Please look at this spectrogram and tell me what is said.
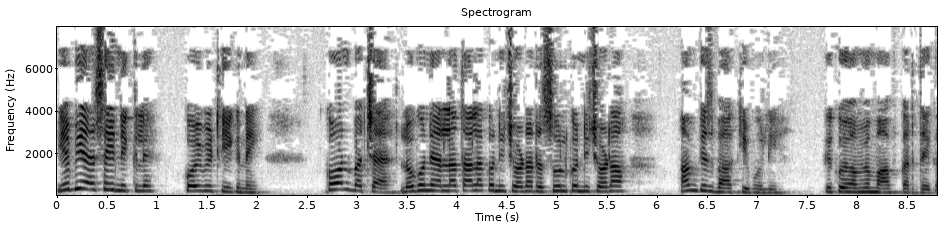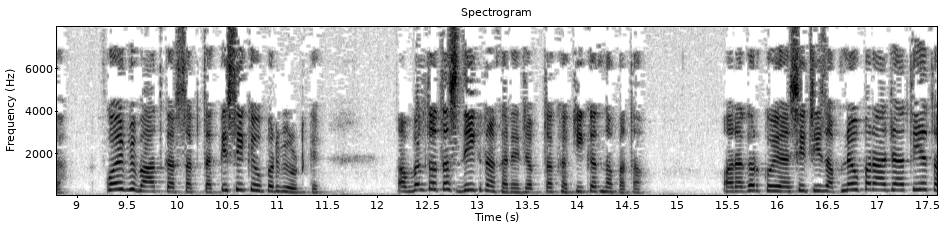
یہ بھی ایسے ہی نکلے، کوئی بھی ٹھیک نہیں۔ کون بچا ہے؟ لوگوں نے اللہ تعالیٰ کو نہیں چھوڑا، رسول کو نہیں چھوڑا۔ ہم کس بات کی بولی کہ کوئی ہمیں معاف کر دے گا؟ کوئی بھی بات کر سکتا کسی کے اوپر بھی اٹھ کے۔ اول تو تصدیق نہ کرے جب تک حقیقت نہ پتا اور اگر کوئی ایسی چیز اپنے اوپر آ جاتی ہے تو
